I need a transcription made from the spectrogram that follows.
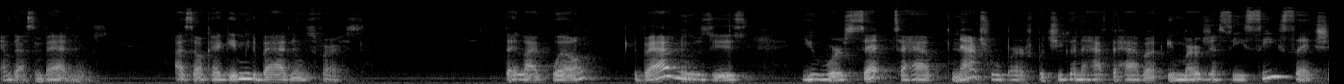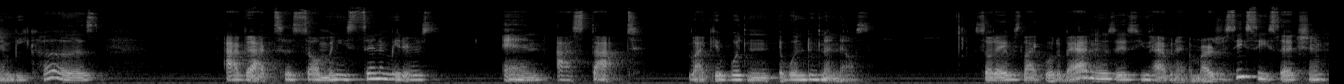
and we got some bad news. I said, okay, give me the bad news first. They like, well, the bad news is you were set to have natural birth, but you're gonna have to have an emergency C-section because I got to so many centimeters and I stopped. Like it wouldn't it wouldn't do nothing else. So they was like, well, the bad news is you having an emergency C-section,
